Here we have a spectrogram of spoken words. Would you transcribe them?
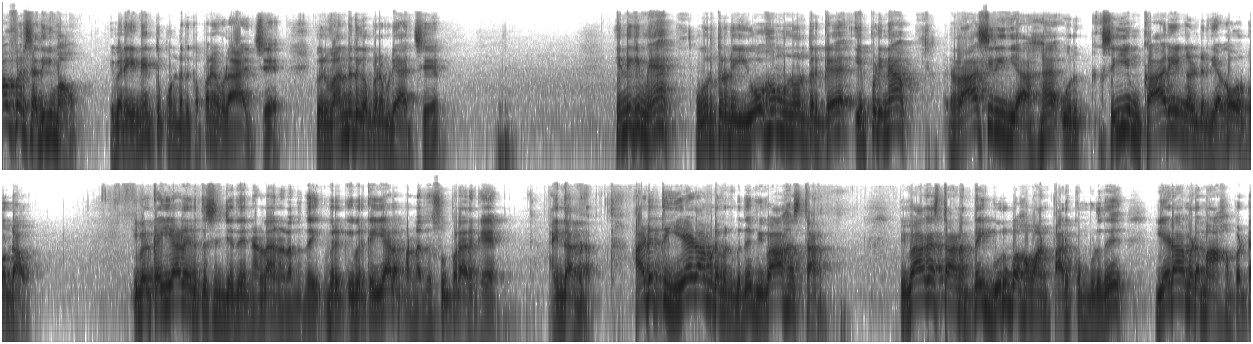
ஆஃபர்ஸ் அதிகமாகும். இவரை இணைத்து கொண்டதுக்கப்புறம் இவ்வளோ ஆச்சு? இவர் வந்ததுக்கப்புறம் இப்படி ஆச்சு? என்றைக்குமே ஒருத்தருடைய யோகம் இன்னொருத்தருக்கு எப்படின்னா ராசி ரீதியாக ஒரு செய்யும் காரியங்கள் ரீதியாக ஒர்க் அவுட் ஆகும். இவர் கையால் எடுத்து செஞ்சது நல்லா நடந்தது. இவருக்கு இவர் கையால் பண்ணது சூப்பராக இருக்கு. ஐந்தாம் இடம். அடுத்து ஏழாம் இடம் என்பது விவாகஸ்தானம். விவாகஸ்தானத்தை குரு பகவான் பார்க்கும் பொழுது ஏழாம் இடமாகப்பட்ட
